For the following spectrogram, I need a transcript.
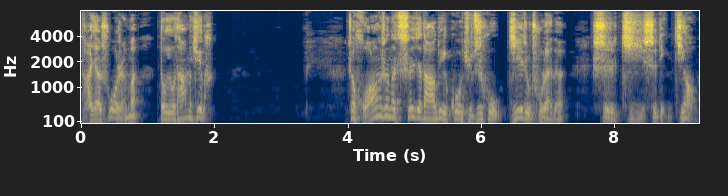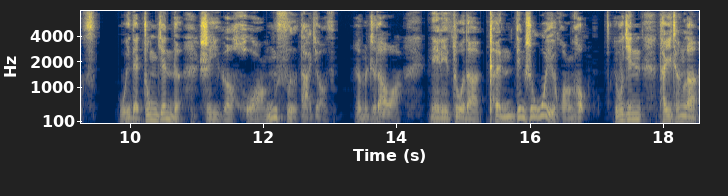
大家说什么都由他们去吧。这皇上的车驾大队过去之后，接着出来的是几十顶轿子。围在中间的是一个黄色大轿子，人们知道啊，那里坐的肯定是魏皇后。如今她已成了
